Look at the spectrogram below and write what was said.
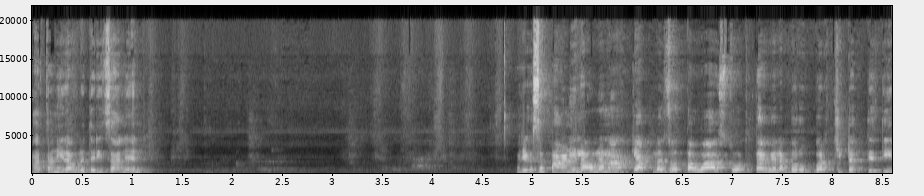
हाताने लावलं तरी चालेल. म्हणजे कसं पाणी लावलं ना की आपला जो तवा असतो त्या तव्याला बरोबर चिटकते ती.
